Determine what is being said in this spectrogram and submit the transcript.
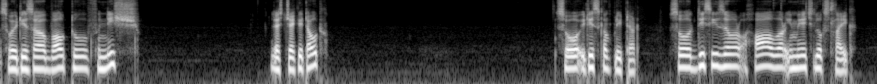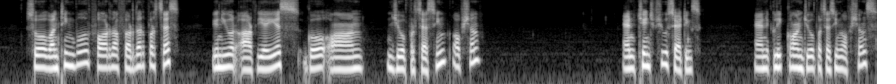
So it is about to finish. Let's check it out so it is completed. So this is our how our image looks like. So one thing more for the further process in your ArcGIS go on geoprocessing option and change few settings and click on geoprocessing options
